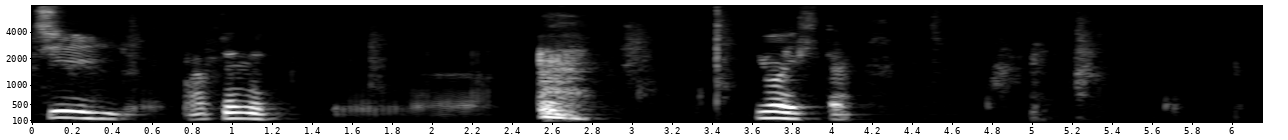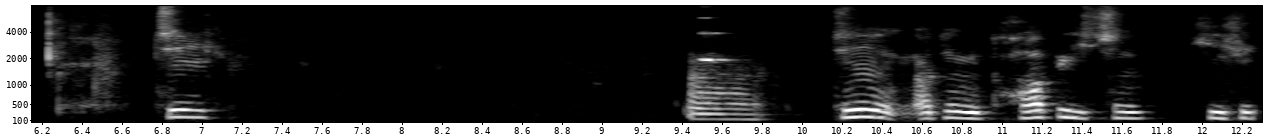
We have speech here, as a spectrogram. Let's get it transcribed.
Чи одоо юу ял та? Чи а чи одоо нэг хобби чинь хийхэд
